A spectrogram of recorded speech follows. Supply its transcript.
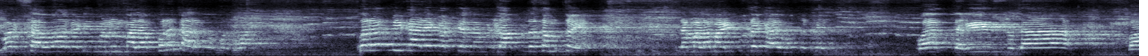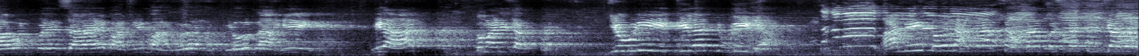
मग सहावा गडी म्हणून मला परत अर्ज भरला परत मी कार्यकर्त्यांना म्हटलं आपलं जमतंय. तर मला माहीत होतं काय होत ते. पण तरी सुद्धा बावनकुळे साहेब आम्ही मागं हटलो नाही. मी आज तुम्हाला सांगतो जेवढी येतील तेवढी घ्या. आम्ही दोन हजार चौदा पर्यंत तुमच्यावर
